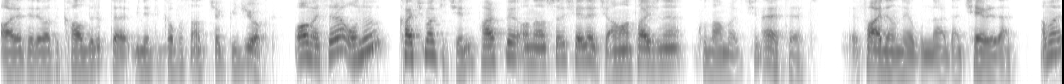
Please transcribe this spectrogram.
alet edevatı kaldırıp da milletin kafasına atacak gücü yok. O mesela onu kaçmak için, farklı ondan sonra şeyler için, avantajını kullanmak için Evet evet. e, faydalanıyor bunlardan, çevreden. Ama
